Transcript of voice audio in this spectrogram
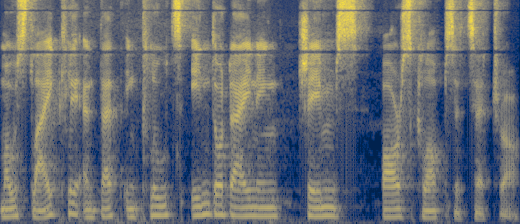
most likely, and that includes indoor dining, gyms, bars, clubs, etc.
